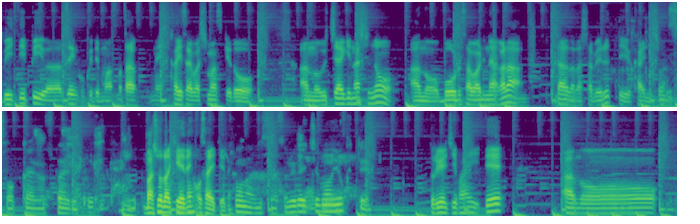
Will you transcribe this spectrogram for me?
BTP は全国でもまたね、開催はしますけど、あの打ち上げなしのあのボール触りながら、だらだら喋るっていう会にします。北海道スタイル。うん場所だけね、押さえてね。そうなんですよ。それが一番良くて。それが一番いい。で、あのー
